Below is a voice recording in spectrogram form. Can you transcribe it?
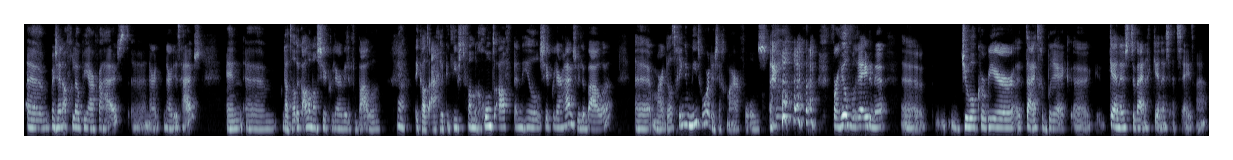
Ehm, we zijn afgelopen jaar verhuisd eh, naar, naar dit huis. En ehm, dat had ik allemaal circulair willen verbouwen. Ja. Ik had eigenlijk het liefst van de grond af een heel circulair huis willen bouwen. Eh, maar dat ging hem niet worden, zeg maar, voor ons. voor heel veel redenen. Eh, dual career, eh, tijdgebrek, kennis, te weinig kennis, et cetera.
